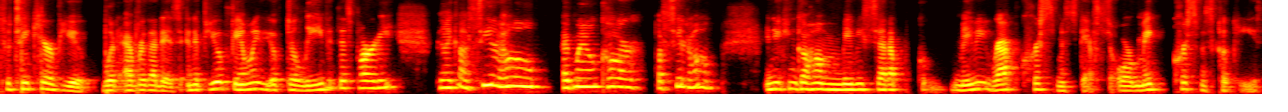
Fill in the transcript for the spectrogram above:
So take care of you whatever that is. And if you have family you have to leave at this party be like i'll see you at home. I have my own car. I'll see you at home and you can go home and maybe set up maybe wrap christmas gifts or make christmas cookies.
